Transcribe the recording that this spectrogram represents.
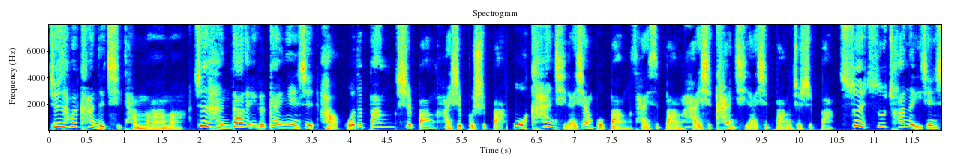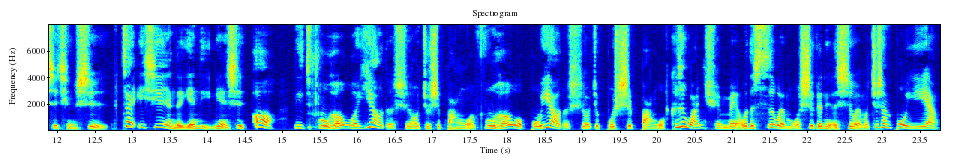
就是他会看得起他妈妈，就是很大的一个概念是：好，我的帮是帮还是不是帮？我看起来像不帮才是帮，还是看起来是帮就是帮？所以说穿的一件事情是在一些人的眼里面是：哦，你符合我要的时候就是帮我，符合我不要的时候就不是帮我。可是完全没有，我的思维模式跟你的思维模式就算不一样。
